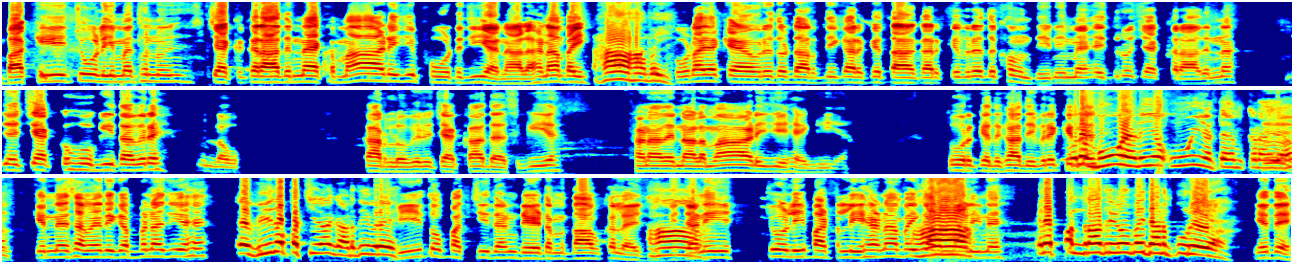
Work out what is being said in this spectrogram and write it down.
ਬਾਕੀ ਝੋਲੀ ਮੈਂ ਤੁਹਾਨੂੰ ਚੈੱਕ ਕਰਾ ਦਿੰਨਾ ਇੱਕ ਮਾੜੀ ਜੀ ਫੋਟ ਜੀ ਆ ਨਾਲ ਹਨਾ ਬਾਈ? ਹਾਂ ਹਾਂ ਬਈ। ਥੋੜਾ ਜਿਹਾ ਕੈਮਰੇ ਤੋਂ ਡਰਦੀ ਕਰਕੇ ਤਾਂ ਕਰਕੇ ਵੀਰੇ ਦਿਖਾਉਂਦੀ ਨਹੀਂ ਮੈਂ ਇਧਰੋਂ ਚੈੱਕ ਕਰਾ ਦਿੰਨਾ। ਜੇ ਚੈੱਕ ਹੋ ਗਈ ਤਾਂ ਵੀਰੇ ਲਓ ਕਰ ਲਓ ਵੀਰੇ ਚੈੱਕ ਆ ਦੱਸ ਗਈ ਆ। ਥਣਾ ਦੇ ਨਾਲ ਮਾੜੀ ਜੀ ਹੈਗੀ ਆ। ਤੋਰ ਕੇ ਦਿਖਾ ਦੀ ਵੀਰੇ ਕਿੰਨੇ ਮੂੰਹ ਹੈ ਨਹੀਂ ਉਹ ਹੀ ਅਟੈਂਪ ਕਰਾਇਆ। ਹੂੰ, ਕਿੰਨੇ ਸਮੇਂ ਦੀ ਗੱਭਣਾ ਜੀ ਇਹ? ਇਹ 20 ਤੋਂ 25 ਦਿਨ ਕੱਢਦੀ ਵੀਰੇ। 20 ਤੋਂ 25 ਦਿਨ ਡੇਟ ਮੁਤਾਬਕ ਲੈ। ਜੂਗੀ ਜਾਨੀ ਝੋਲੀ ਪੱਟ ਲਈ ਹੈ ਨਾ ਬਾਈ ਕਰਨ। ਵਾਲੀ ਨੇ। ਇਹਦੇ 15 ਤਰੀਕ ਨੂੰ ਬਈ ਦਿਨ ਪੂਰੇ ਆ। ਇਹਦੇ?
